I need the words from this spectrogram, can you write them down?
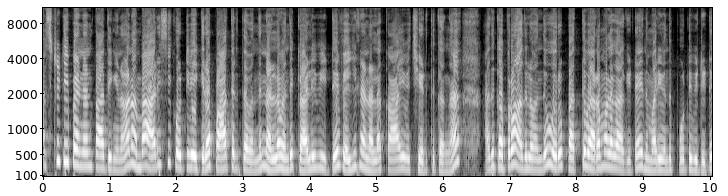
ஃபஸ்ட்டு டிப் என்னென்னு பார்த்தீங்கன்னா நம்ம அரிசி கொட்டி வைக்கிற பாத்திரத்தை வந்து நல்லா வந்து கழுவிட்டு வெயிலில் நல்லா காய வச்சு எடுத்துக்கோங்க. அதுக்கப்புறம் அதில் வந்து ஒரு பத்து வரமிளகா கிட்ட இது மாதிரி வந்து போட்டு விட்டுட்டு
